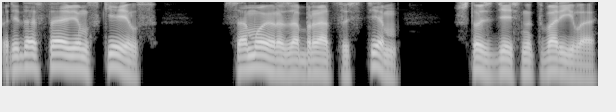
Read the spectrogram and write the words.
Предоставим Скейлс самой разобраться с тем, что здесь натворила.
